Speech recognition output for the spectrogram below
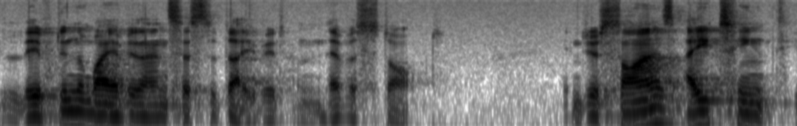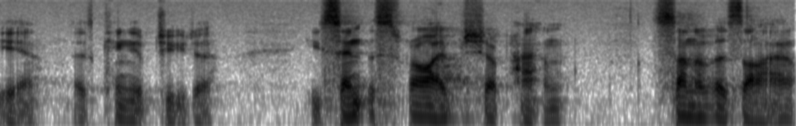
He lived in the way of his ancestor David and never stopped. In Josiah's 18th year as king of Judah, he sent the scribe Shaphan, son of Azariah,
